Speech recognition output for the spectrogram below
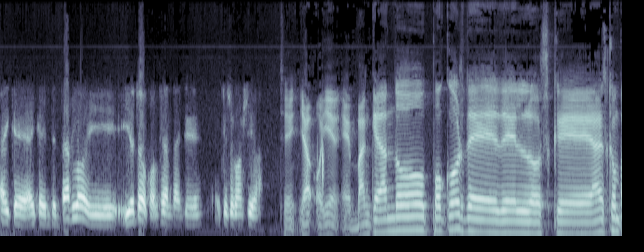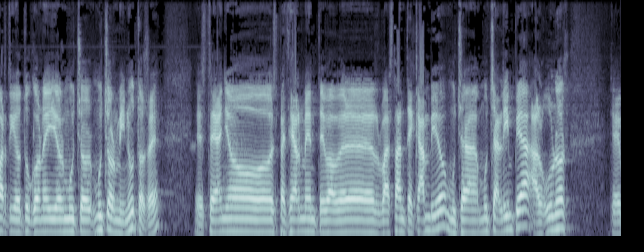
hay que hay que intentarlo y, yo tengo confianza en que, que se consiga sí ya oye eh, van quedando pocos de, de los que has compartido tú con ellos muchos muchos minutos eh este año especialmente va a haber bastante cambio, mucha, mucha limpia. Algunos que,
